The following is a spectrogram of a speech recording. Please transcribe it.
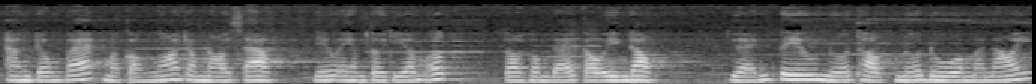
ăn trong bát mà còn ngó trong nồi sao Nếu em tôi chỉ ấm ức, tôi không để cậu yên đâu Doãn tiêu nửa thật nửa đùa mà nói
